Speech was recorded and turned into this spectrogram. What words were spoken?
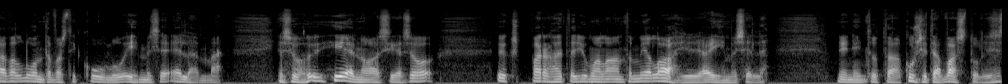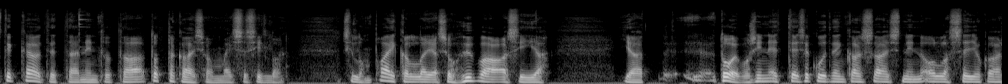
aivan luontevasti kuuluu ihmisen elämään. Ja se on hieno asia, se on yksi parhaita Jumalan antamia lahjoja ihmiselle. Niin, niin tota, kun sitä vastuullisesti käytetään, niin tota, totta kai se on meissä silloin, silloin paikalla ja se on hyvä asia. Ja toivoisin, ettei se kuitenkaan saisi niin olla se, joka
